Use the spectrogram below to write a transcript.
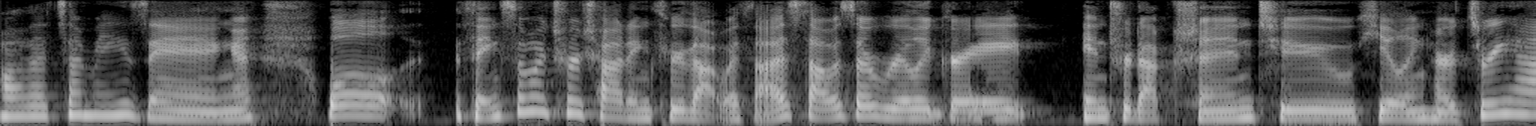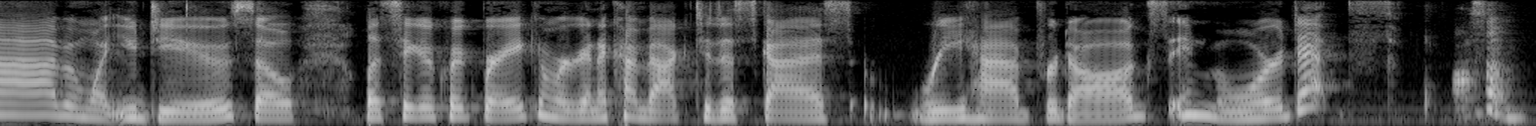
Oh, that's amazing. Well, thanks so much for chatting through that with us. That was a really great introduction to Healing Hearts Rehab and what you do. So let's take a quick break and we're going to come back to discuss rehab for dogs in more depth. Awesome.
